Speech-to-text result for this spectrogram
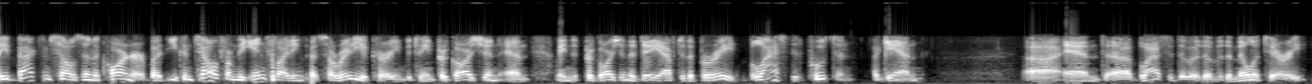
They've backed themselves in a corner, but you can tell from the infighting that's already occurring between Prigozhin and I mean, Prigozhin the day after the parade blasted Putin again and uh, blasted the, the, the military.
